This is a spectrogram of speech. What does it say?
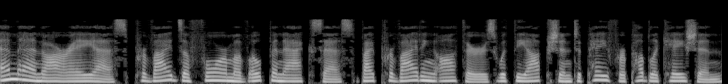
MNRAS provides a form of open access by providing authors with the option to pay for publication,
